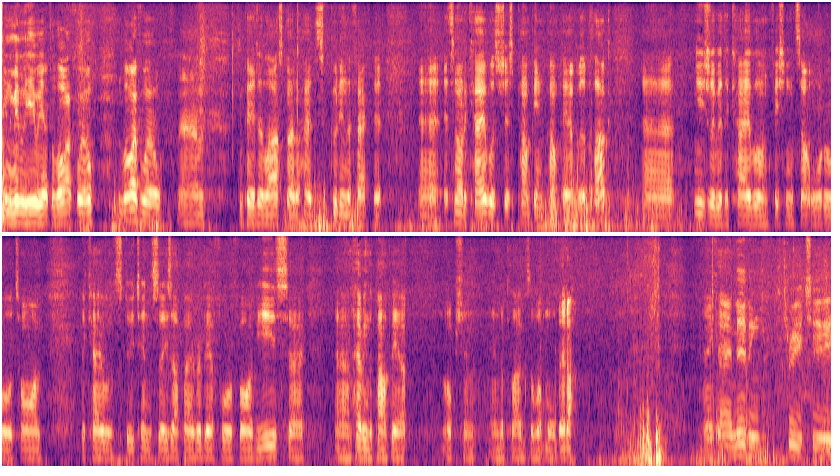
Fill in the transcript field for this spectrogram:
In the middle here we have the live well. Live well um, compared to the last boat I had is good in the fact that uh, it's not a cable, it's just pump in, pump out with a plug. Uh, usually with a cable and fishing in salt water all the time, the cables do tend to seize up over about four or five years. So um, having the pump out option and the plugs a lot more better. Okay, moving through to,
